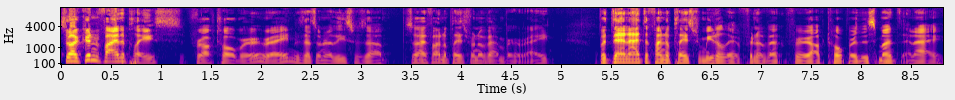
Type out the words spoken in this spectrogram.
So I couldn't find a place for October, right? Because that's when our lease was up. So I found a place for November, right? But then I had to find a place for me to live for November, for October this month, and I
